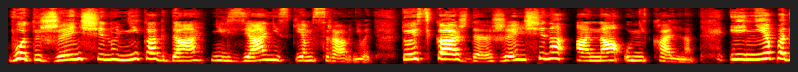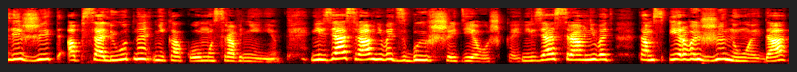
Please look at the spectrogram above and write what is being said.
Вот женщину никогда нельзя ни с кем сравнивать. То есть каждая женщина, она уникальна и не подлежит абсолютно никакому сравнению. Нельзя сравнивать с бывшей девушкой, нельзя сравнивать там с первой женой, да,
